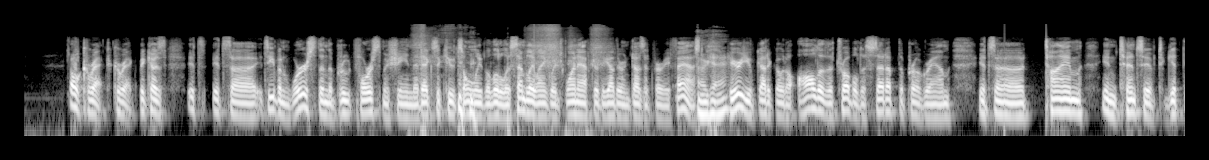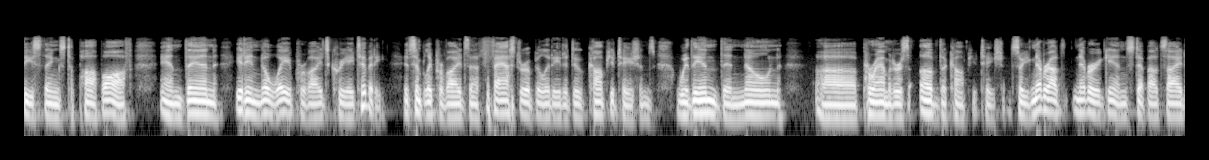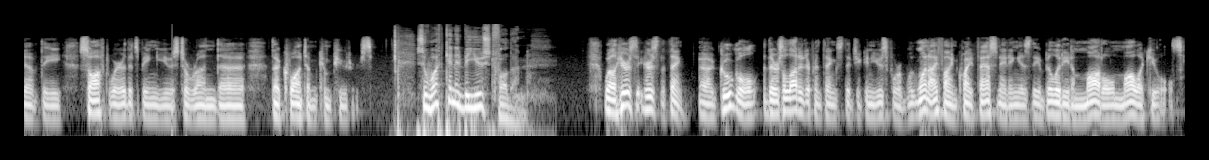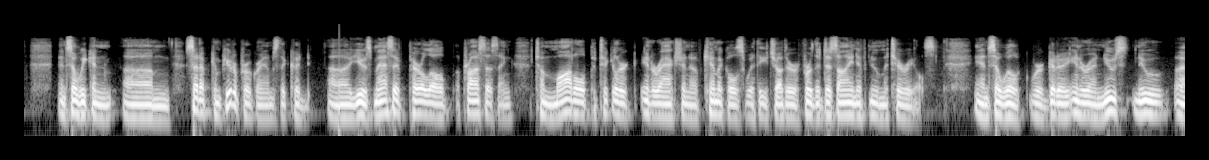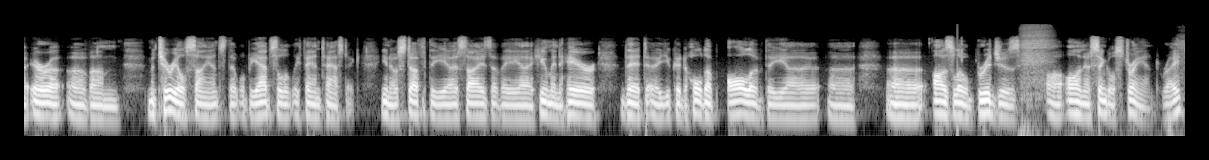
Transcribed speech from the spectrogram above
Oh, correct, correct. Because it's it's uh it's even worse than the brute force machine that executes only the little assembly language one after the other and does it very fast. Okay. Here you've got to go to all of the trouble to set up the program. It's a time intensive to get these things to pop off, and then it in no way provides creativity. It simply provides a faster ability to do computations within the known uh, parameters of the computation. So you never out, never again step outside of the software that's being used to run the the quantum computers. So what can it be used for then? Well, here's here's the thing. Uh, Google, there's a lot of different things that you can use for. One I find quite fascinating is the ability to model molecules, and so we can um, set up computer programs that could uh, use massive parallel processing to model particular interaction of chemicals with each other for the design of new materials. And so we'll we're going to enter a new new uh, era of um, material science that will be absolutely fantastic. You know, stuff the uh, size of a uh, human hair that uh, you could hold up all of the uh, uh, uh, Oslo bridges uh, on a single strand, right?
